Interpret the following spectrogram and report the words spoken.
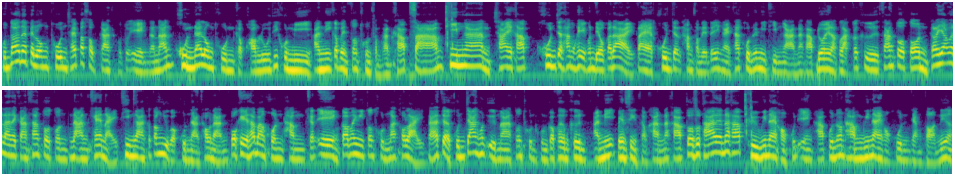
คุณต้องได้ไปลงทุนใช้ประสบการณ์ของตัวเอง ดังนั้น คุณได้ลงทุนกับความรู้ที่คุณมี อันนี้ก็เป็นต้นทุนสำคัญครับ 3. ทีมงาน ใช่ครับ คุณจะทำเองคนเดียวก็ได้ แต่คุณจะทำสำเร็จได้ยังไง ถ้าคุณไม่มีทีมงานนะครับ โดยหลักๆ ก็คือสร้างตัวตน ระยะเวลาในการสร้างตัวตนนานแค่ไหน ทีมงานก็ต้องอยู่กับคุณนานเท่านั้น โอเค ถ้าบางคนทำกันเองก็ไม่มีต้นทุนมากเท่าไหร่ แต่ถ้าเกิดคุณจ้างคนอื่นมาต้นทุนคุณก็เพิ่มขึ้น อันนี้เป็นสิ่งสำคัญนะครับตัวสุดท้ายเลยนะครับ คือวินัยของคุณเองครับ คุณต้องทำวินัยของคุณอย่างต่อเนื่อง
